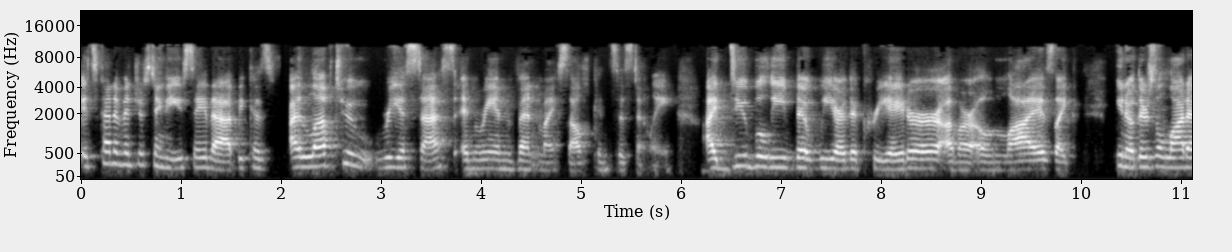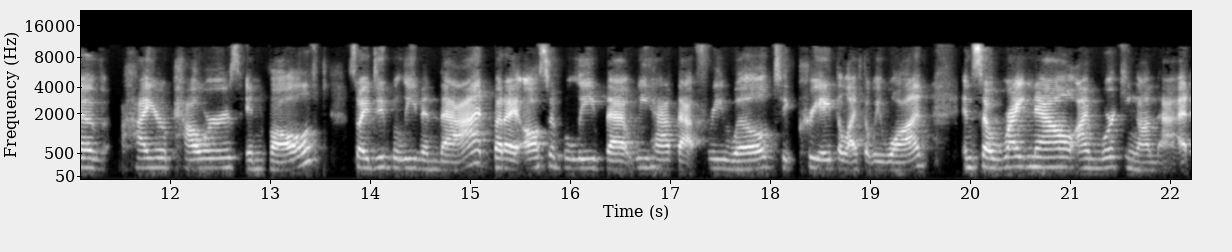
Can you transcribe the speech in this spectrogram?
it's kind of interesting that you say that because I love to reassess and reinvent myself consistently. I do believe that we are the creator of our own lives. Like you know there's a lot of higher powers involved. So i do believe in that but i also believe that we have that free will to create the life that we want. And so right now i'm working on that.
